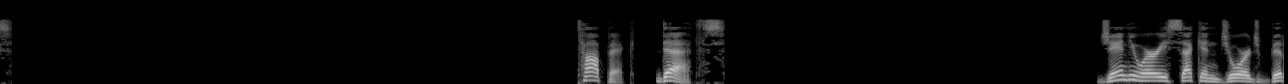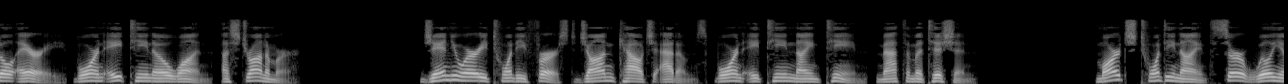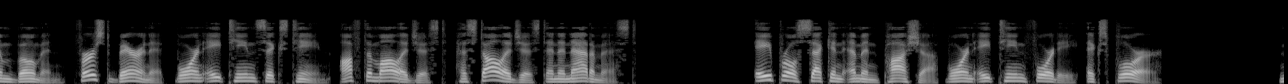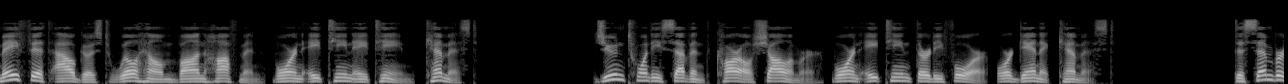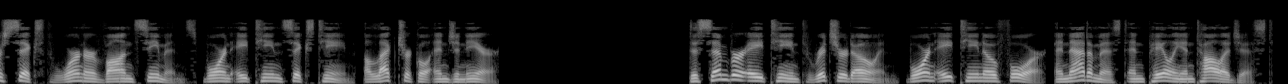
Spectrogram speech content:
Topic: Deaths January 2 George Biddle Airy born 1801, astronomer. January 21 John Couch Adams born 1819, mathematician. March 29 Sir William Bowman, 1st Baronet born 1816, ophthalmologist, histologist and anatomist. April 2 Emin Pasha born 1840, explorer. May 5 August Wilhelm von Hofmann born 1818, chemist. June 27 Karl Schorlemmer born 1834, organic chemist. December 6 Werner von Siemens born 1816, electrical engineer. December 18 Richard Owen born 1804, anatomist and paleontologist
